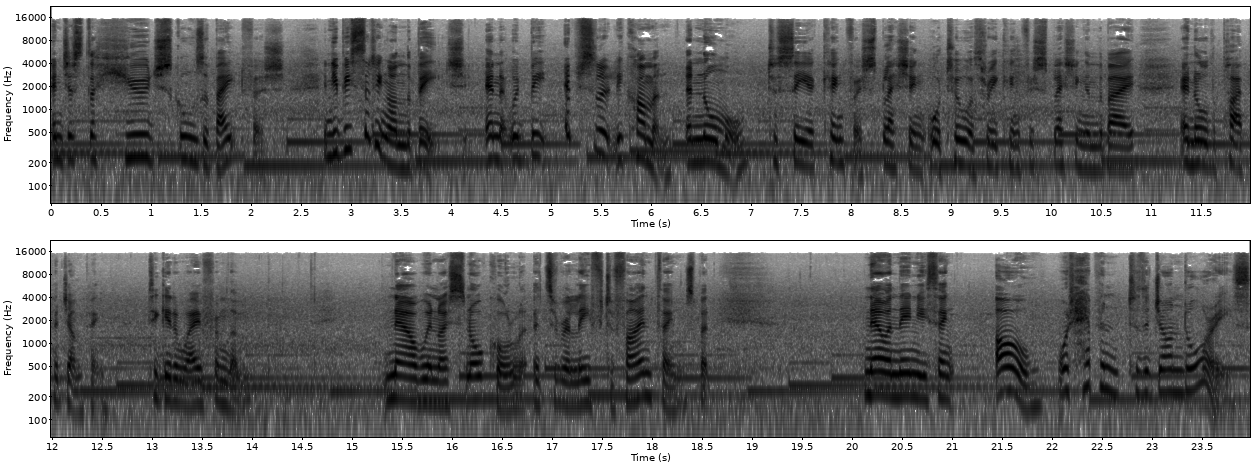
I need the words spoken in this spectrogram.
And just the huge schools of bait fish. And you'd be sitting on the beach, and it would be absolutely common and normal to see a kingfish splashing, or two or three kingfish splashing in the bay, and all the piper jumping to get away from them. Now, when I snorkel, it's a relief to find things, but now and then you think, oh, what happened to the John Dories?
